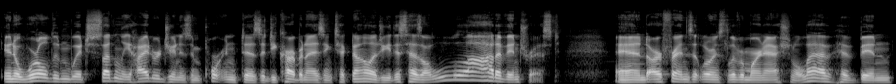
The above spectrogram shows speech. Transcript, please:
in a world in which suddenly hydrogen is important as a decarbonizing technology, this has a lot of interest. And our friends at Lawrence Livermore National Lab have been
